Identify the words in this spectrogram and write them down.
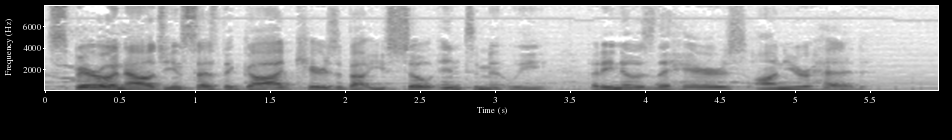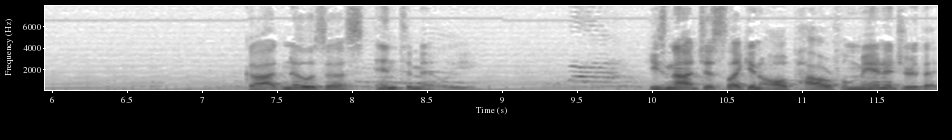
sparrow analogy and says that God cares about you so intimately that he knows the hairs on your head. God knows us intimately. He's not just like an all powerful manager that,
